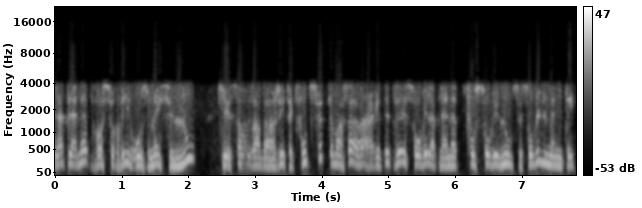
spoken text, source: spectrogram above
la planète va survivre aux humains. C'est nous qui sommes en danger. Fait qu'il faut tout de suite commencer à arrêter de dire sauver la planète. faut sauver nous, c'est sauver l'humanité.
